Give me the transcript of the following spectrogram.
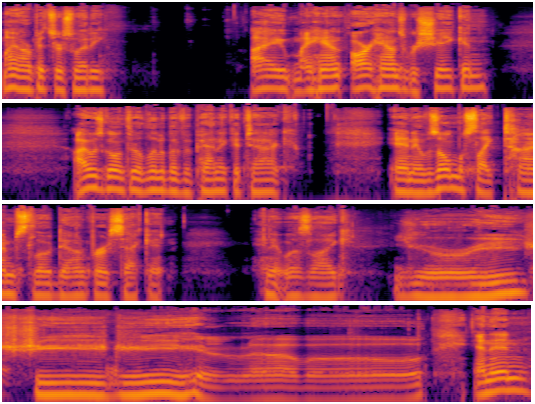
my armpits were sweaty. I my hand our hands were shaking. I was going through a little bit of a panic attack. And it was almost like time slowed down for a second. And it was like, your HCG level. And then,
